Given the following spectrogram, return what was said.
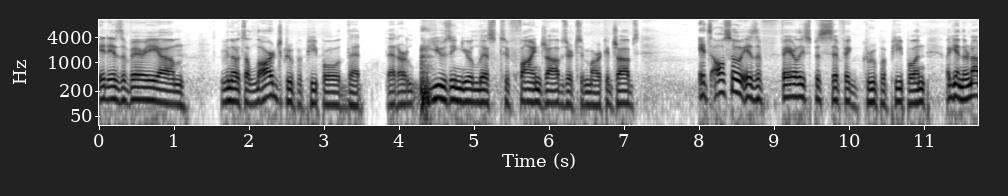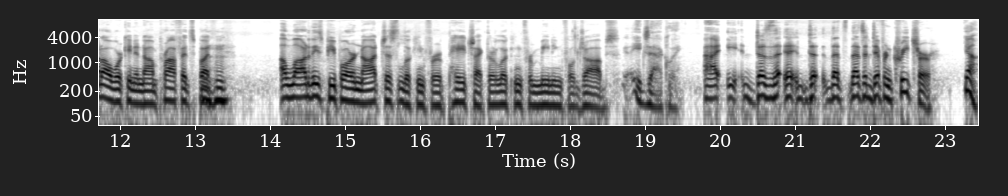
it is a very, um, even though it's a large group of people that, that are using your list to find jobs or to market jobs, it's also is a fairly specific group of people. And again, they're not all working in nonprofits, but mm-hmm a lot of these people are not just looking for a paycheck; they're looking for meaningful jobs. Exactly. Uh, does that, that's that's a different creature? Yeah.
